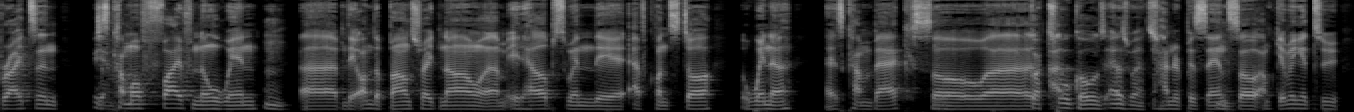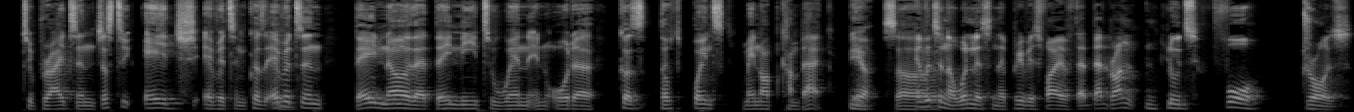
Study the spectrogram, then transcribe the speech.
Brighton just Yeah. come off five 0 win. Mm. Um, they're on the bounce right now. Um, it helps when their Afcon star the winner has come back. So uh, Got two goals as well. hundred percent. So I'm giving it to to Brighton just to edge Everton because Everton they know that they need to win in order because those points may not come back. Yeah. So Everton are winless in their previous five. That that run includes four draws.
